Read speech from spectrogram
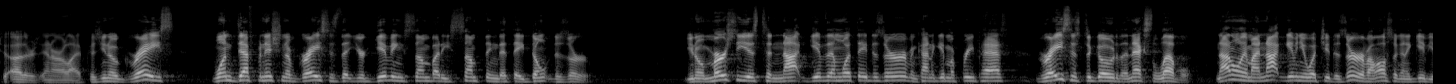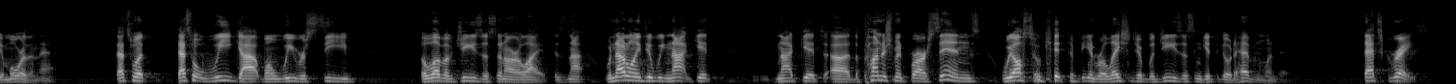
to others in our life. Because, you know, grace, one definition of grace is that you're giving somebody something that they don't deserve. You know, mercy is to not give them what they deserve and kind of give them a free pass. Grace is to go to the next level. Not only am I not giving you what you deserve, I'm also going to give you more than that. That's what, that's what we got when we received the love of Jesus in our life. Is not well, not only did we not get not get uh, the punishment for our sins, we also get to be in relationship with Jesus and get to go to heaven one day. That's grace.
